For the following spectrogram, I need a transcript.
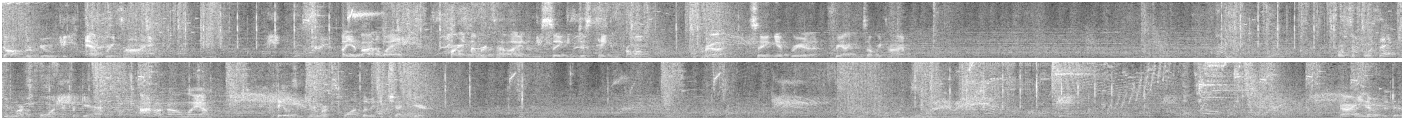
Donald or Goofy, every time. Oh yeah, by the way, party members have items, so you can just take them from them. Really? So you can get free, free items every time. Was, it, was that Kingdom Hearts 1? I forget. I don't know, Liam. I think it was in Kingdom Hearts 1, but we can check here. Alright, you know what to do.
